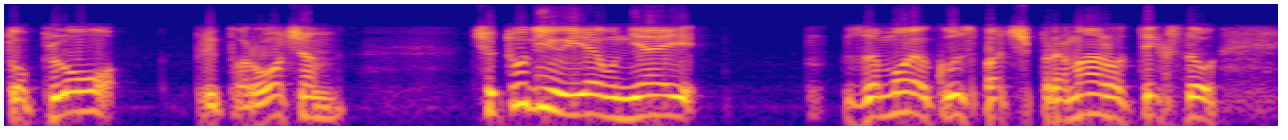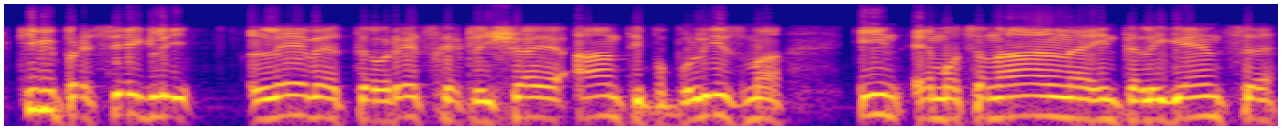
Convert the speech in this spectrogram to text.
toplo priporočam, če tudi je v njej za moj okus pač premalo tekstov, ki bi presegli leve teoretske klišeje antipopulizma in emocionalne inteligence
